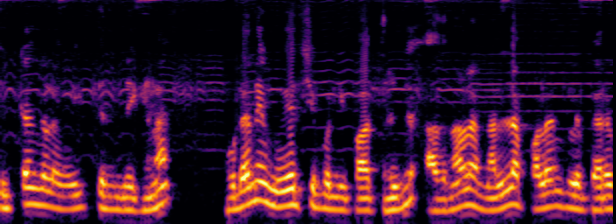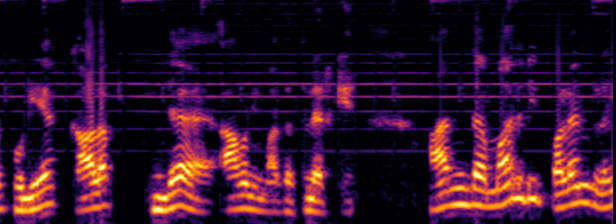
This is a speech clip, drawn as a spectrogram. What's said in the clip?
திட்டங்களை வைத்திருந்தீங்கன்னா உடனே முயற்சி பண்ணி பார்த்துருங்க. அதனால நல்ல பலன்களை பெறக்கூடிய காலம் இந்த ஆவணி மாதத்தில் இருக்கு. அந்த மாதிரி பலன்களை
